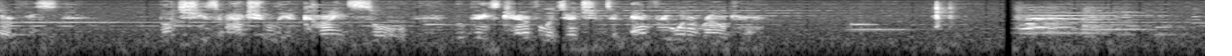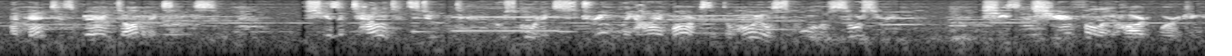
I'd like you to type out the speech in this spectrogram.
surface, but she's actually a kind soul who pays careful attention to everyone around her. Annette is Baron Dominic's niece. She is a talented student who scored extremely high marks at the Royal School of Sorcery. She's cheerful and hardworking,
